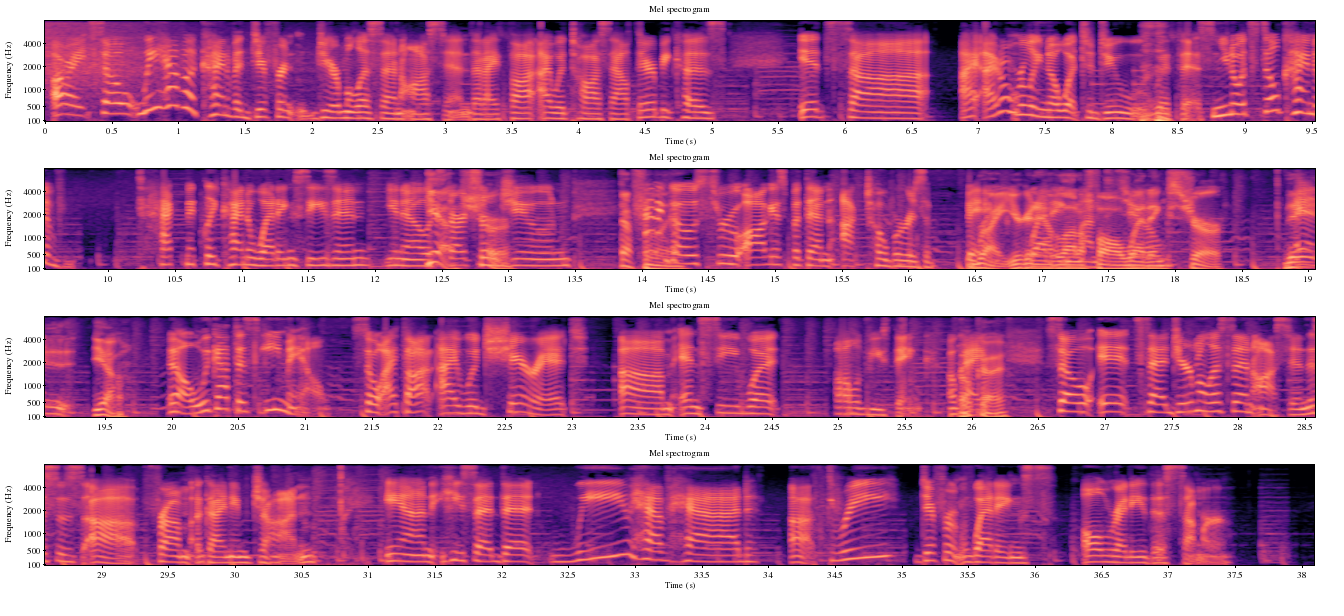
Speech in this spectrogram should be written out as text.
All right, so we have a kind of a different Dear Melissa and Austin that I thought I would toss out there because it's, uh, I, I don't really know what to do with this. And, you know, it's still kind of technically kind of wedding season. You know, it Yeah, starts sure. in June, kind Definitely. of goes through August, but then October is a big right, you're going to have a wedding lot of month, fall too. weddings, sure. They- And- yeah. No, we got this email. So I thought I would share it um, and see what all of you think. Okay. Okay. So it said, Dear Melissa and Austin, this is uh, from a guy named John. And he said that we have had uh, three different weddings already this summer.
